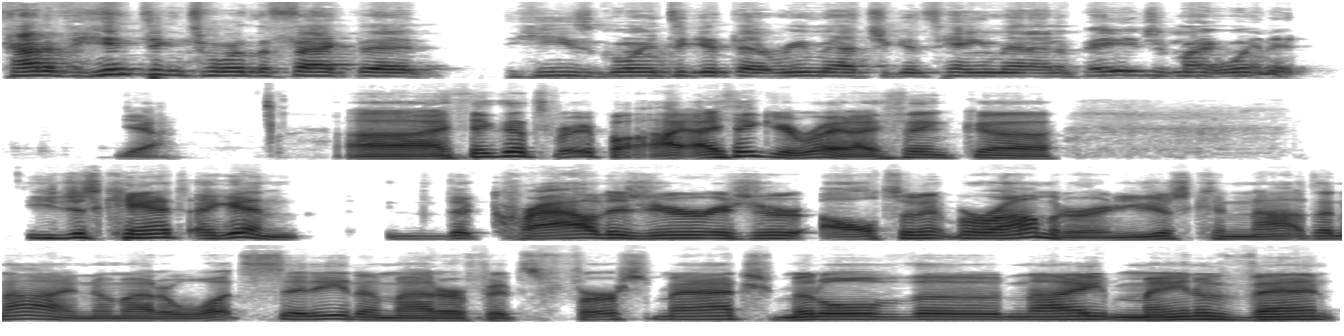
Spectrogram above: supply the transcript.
kind of hinting toward the fact that he's going to get that rematch against Hangman and a Page and might win it. Yeah, uh, I think that's very. I, I, think you're right. I think uh, you just can't. Again, the crowd is your is your ultimate barometer, and you just cannot deny, no matter what city, no matter if it's first match, middle of the night, main event,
